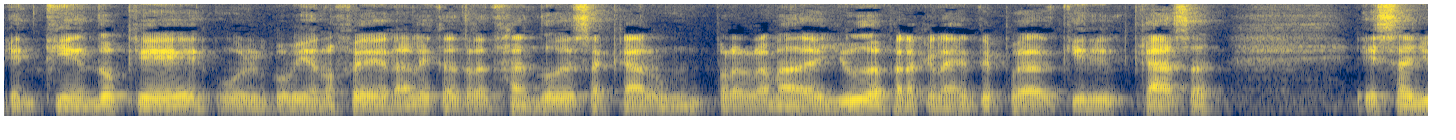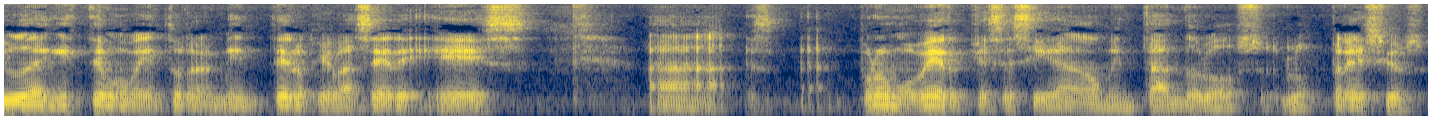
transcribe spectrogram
Entiendo que el gobierno federal está tratando de sacar un programa de ayuda para que la gente pueda adquirir casas esa ayuda en este momento realmente lo que va a hacer es ah, promover que se sigan aumentando los, los precios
